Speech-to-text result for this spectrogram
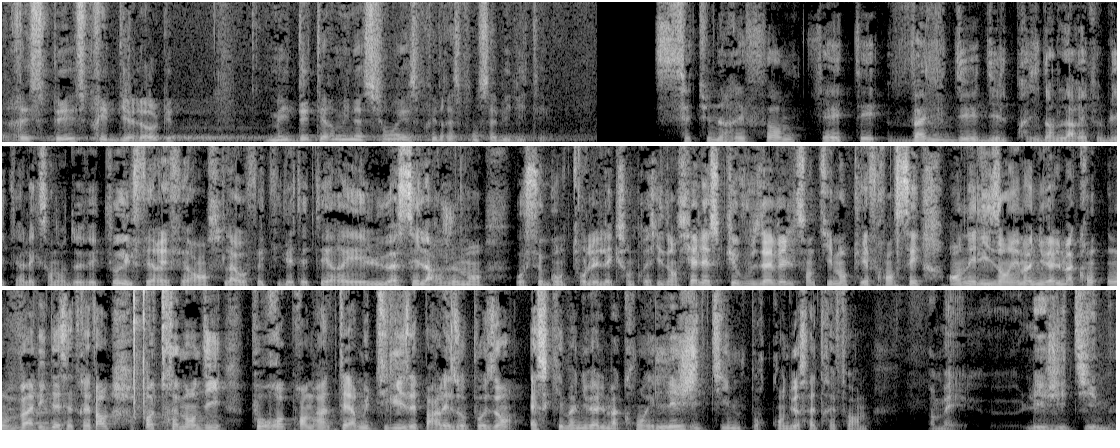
respect, esprit de dialogue, mais détermination et esprit de responsabilité. C'est une réforme qui a été validée, dit le président de la République Alexandre Devecchio. Il fait référence là au fait qu'il ait été réélu assez largement au second tour de l'élection présidentielle. Est-ce que vous avez le sentiment que les Français, en élisant Emmanuel Macron, ont validé cette réforme? Autrement dit, pour reprendre un terme utilisé par les opposants, est-ce qu'Emmanuel Macron est légitime pour conduire cette réforme? Non mais euh, légitime.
